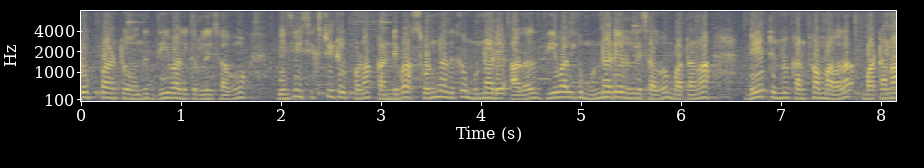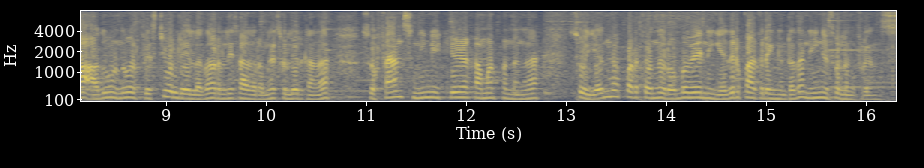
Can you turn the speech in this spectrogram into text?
டூ பாயிண்ட் வந்து தீபாவளிக்கு ரிலீஸ் ஆகும். விஜய் சிக்ஸ்டி டூ படம் கண்டிப்பாக சொன்னதுக்கு முன்னாடி அதாவது தீபாவளிக்கு முன்னாடியே ரிலீஸ் ஆகும். பட் ஆனால் டேட் இன்னும் கன்ஃபார்ம் ஆகலாம் பட் ஆனால் அதுவும் வந்து ஒரு ஃபெஸ்டிவல் டேயில் தான் ரிலீஸ் ஆகிற மாதிரி சொல்லியிருக்காங்க. ஸோ ஃபேன்ஸ் நீங்கள் கீழே கமெண்ட் பண்ணுங்கள் ஸோ எந்த படத்தை வந்து ரொம்பவே நீங்கள் எதிர்பார்க்குறீங்கன்றதை நீங்கள் சொல்லுங்கள் ஃப்ரெண்ட்ஸ்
